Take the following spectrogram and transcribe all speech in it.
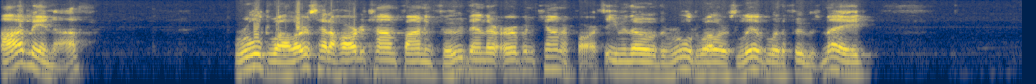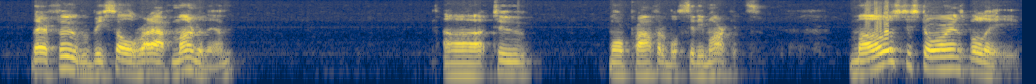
Oddly enough, rural dwellers had a harder time finding food than their urban counterparts. Even though the rural dwellers lived where the food was made, their food would be sold right out from under them uh, to more profitable city markets. Most historians believe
